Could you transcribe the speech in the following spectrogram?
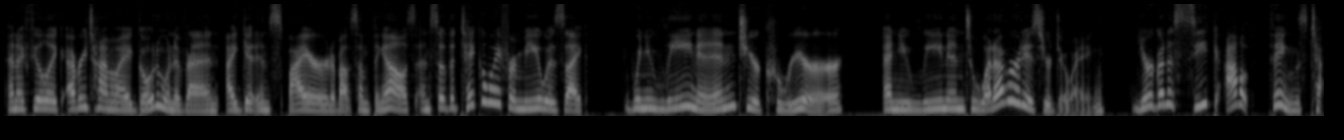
And I feel like every time I go to an event, I get inspired about something else. And so the takeaway for me was like, when you lean into your career and you lean into whatever it is you're doing, you're going to seek out things to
